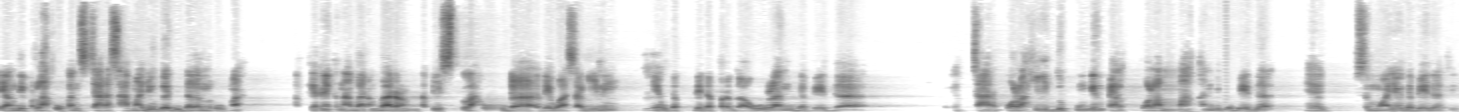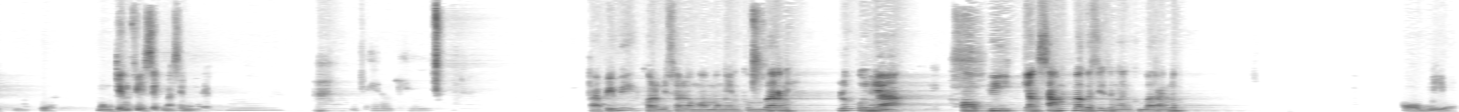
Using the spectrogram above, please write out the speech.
yang diperlakukan secara sama juga di dalam rumah, akhirnya kena bareng-bareng. Tapi setelah udah dewasa gini, hmm. ya udah beda pergaulan, udah beda cara pola hidup mungkin, pola makan juga beda. Ya semuanya udah beda sih. Mungkin fisik masih mirip. Hmm. Oke, oke. Okay. Tapi Bi, kalau misalnya ngomongin kembar nih, lu punya hmm. hobi yang sama gak sih dengan kembaran lu? Hobi ya?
